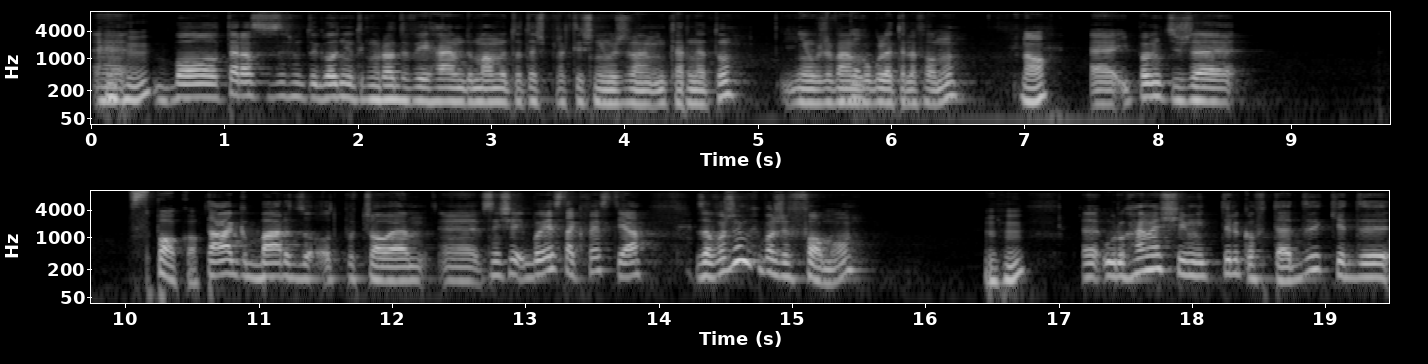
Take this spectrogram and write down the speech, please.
E, mhm. Bo teraz w zeszłym tygodniu tak naprawdę wyjechałem do mamy, to też praktycznie nie używałem internetu nie używałem no. w ogóle telefonu. No. E, I powiem ci, że Spoko. Tak bardzo odpocząłem. E, w sensie, bo jest ta kwestia, zauważyłem chyba, że FOMO mhm. E, uruchamia się mi tylko wtedy, kiedy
